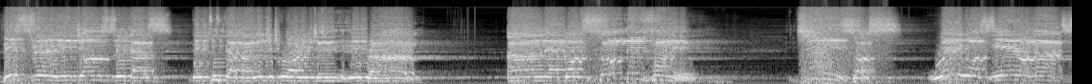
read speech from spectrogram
These three religions leaders, they took their biological origin in Abraham. And uh, but something funny, Jesus, when he was here on earth,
